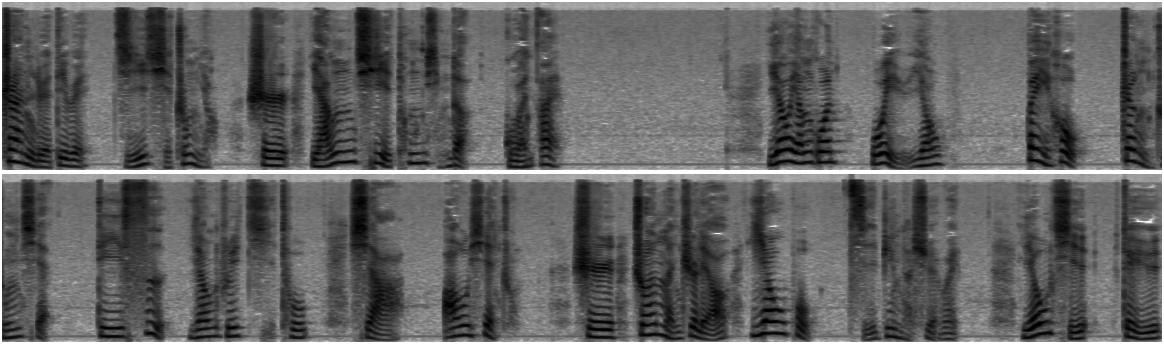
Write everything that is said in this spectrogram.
战略地位极其重要。是阳气通行的关隘。腰阳关位于腰背后正中线第四腰椎棘突下凹陷处，是专门治疗腰部疾病的穴位。尤其对于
